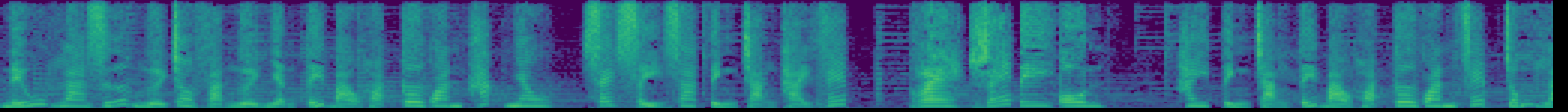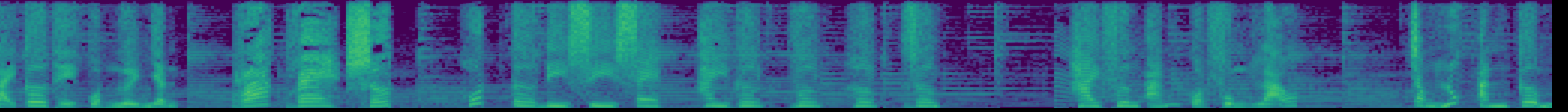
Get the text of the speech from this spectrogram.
Nếu la giữa người cho và người nhận tế bào hoặc cơ quan khác nhau, sẽ xảy ra tình trạng thải ghép, rejetion, hay tình trạng tế bào hoặc cơ quan ghép chống lại cơ thể của người nhận, rác ve sớt, hốt tơ đi si xe, hay gơ, vơ, hơ, dơ. Hai phương án của Phùng Lão. Trong lúc ăn cơm,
